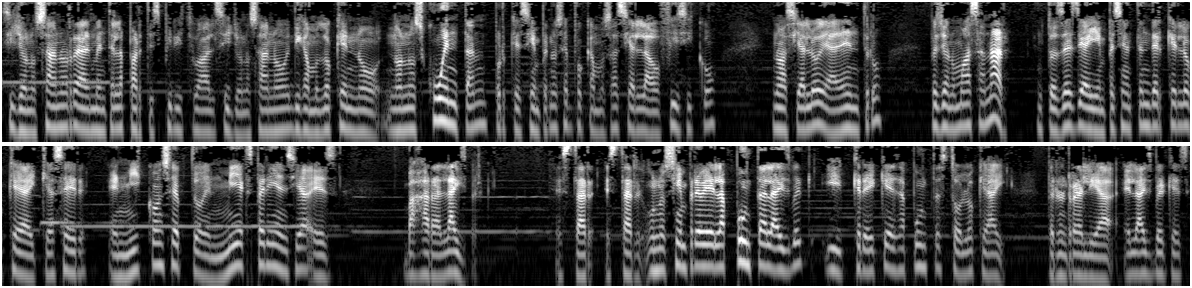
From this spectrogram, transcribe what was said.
si yo no sano realmente la parte espiritual, si yo no sano, digamos, lo que no, no nos cuentan, porque siempre nos enfocamos hacia el lado físico, no hacia lo de adentro, pues yo no me voy a sanar. Entonces desde ahí empecé a entender que lo que hay que hacer en mi concepto, en mi experiencia, es bajar al iceberg. Estar, estar, uno siempre ve la punta del iceberg y cree que esa punta es todo lo que hay, pero en realidad el iceberg es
